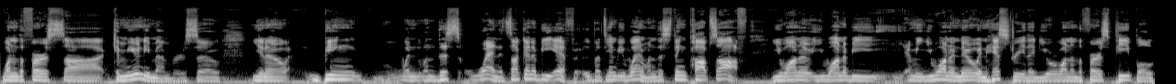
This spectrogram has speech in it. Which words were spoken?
one of the first uh, community members. So, you know, being when when this when it's not going to be if, but it's going to be when when this thing pops off. You want to you want to be. I mean, you want to know in history that you were one of the first people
